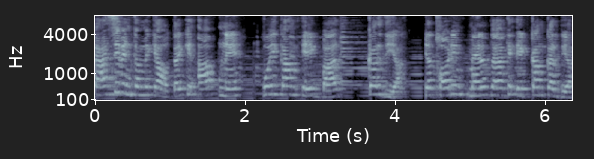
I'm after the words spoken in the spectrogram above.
पैसिव इनकम में क्या होता है कि आपने कोई काम एक बार कर दिया या थोड़ी मेहनत लगा के एक काम कर दिया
